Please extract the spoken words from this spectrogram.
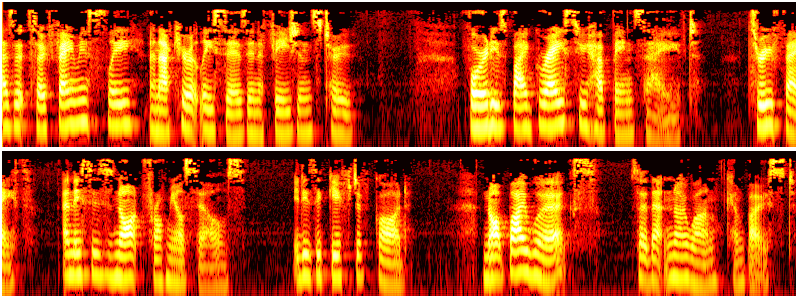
As it so famously and accurately says in Ephesians 2 For it is by grace you have been saved, through faith, and this is not from yourselves. It is a gift of God, not by works, so that no one can boast.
